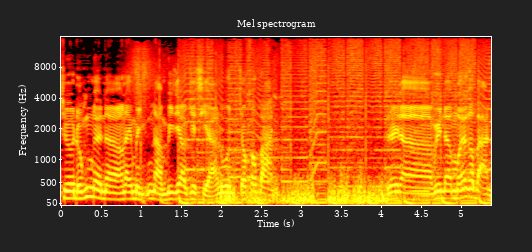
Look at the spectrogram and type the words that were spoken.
chưa đúng nên là hôm nay mình cũng làm video chia sẻ luôn cho các bạn. Đây là viên đá mới các bạn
